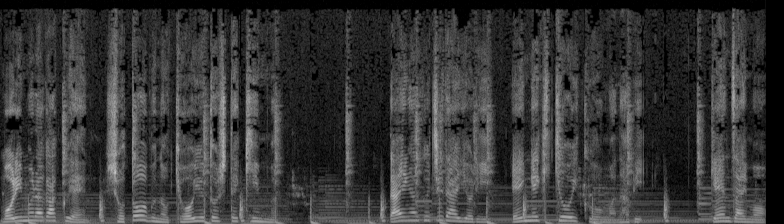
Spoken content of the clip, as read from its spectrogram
森村学園初等部の教諭として勤務。大学時代より演劇教育を学び現在も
